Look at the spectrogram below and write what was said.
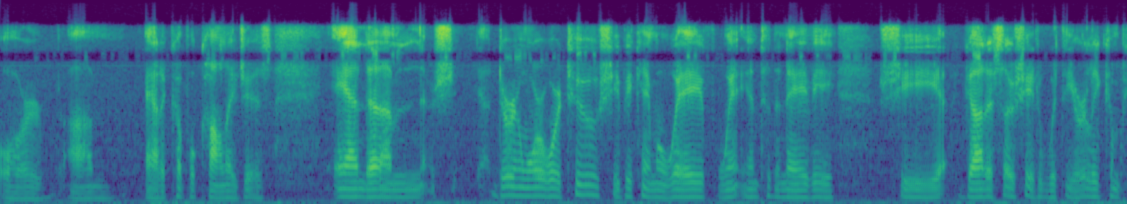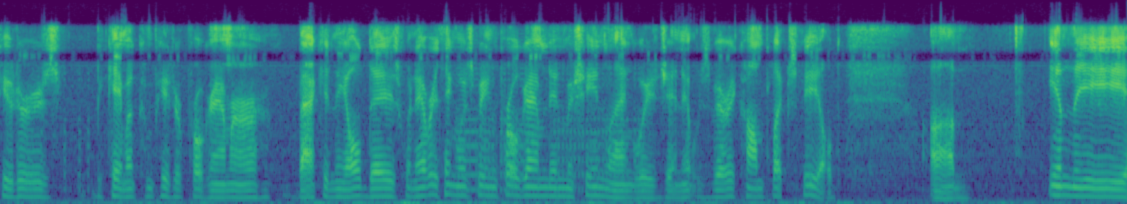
or um, at a couple colleges. And um, she, during World War II, she became a wave, went into the Navy. She got associated with the early computers, became a computer programmer back in the old days when everything was being programmed in machine language and it was a very complex field. Um, in the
